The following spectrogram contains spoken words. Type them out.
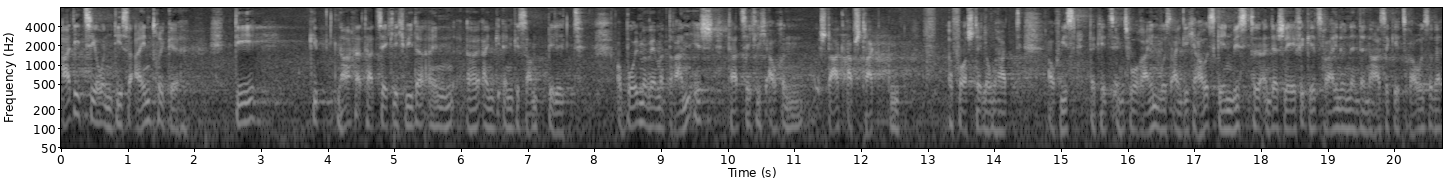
Addition dieser Eindrücke, die gibt nachher tatsächlich wieder ein, äh, ein, ein, Gesamtbild. Obwohl man, wenn man dran ist, tatsächlich auch einen stark abstrakten Vorstellung hat, auch wie es, da geht es irgendwo rein, wo es eigentlich rausgehen müsste, an der Schläfe geht es rein und an der Nase geht es raus oder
